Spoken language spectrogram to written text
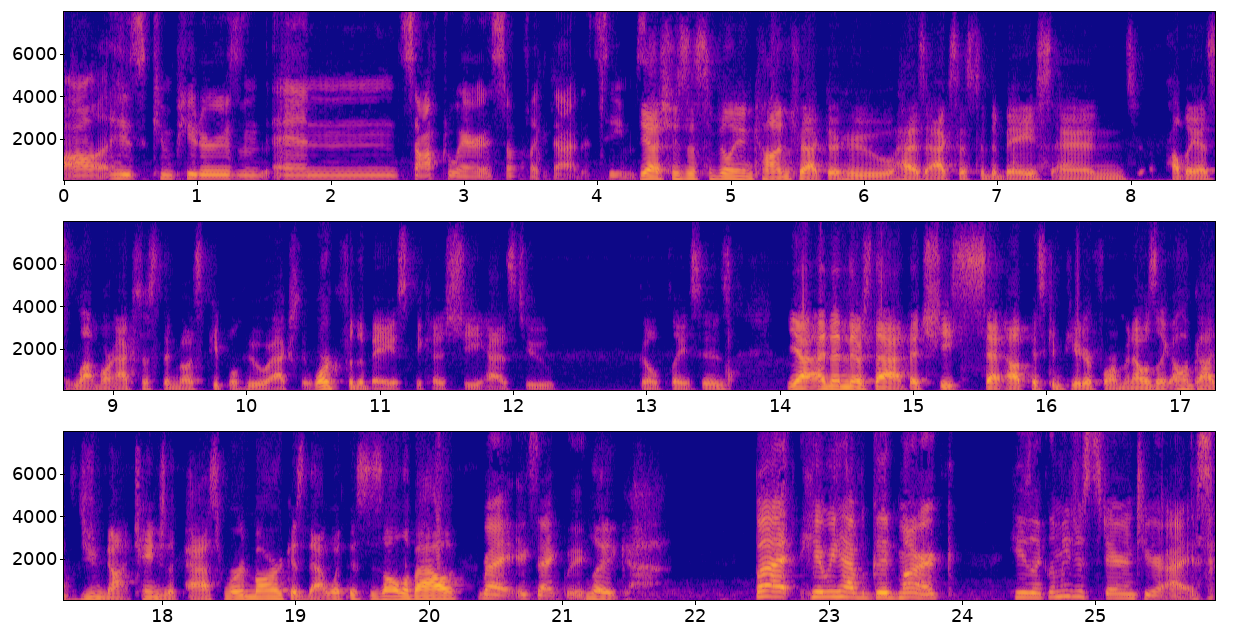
all his computers and and software and stuff like that. It seems. Yeah, she's a civilian contractor who has access to the base and probably has a lot more access than most people who actually work for the base because she has to go places. Yeah, and then there's that that she set up his computer for him, and I was like, oh god, did you not change the password, Mark? Is that what this is all about? Right. Exactly. Like, But here we have good Mark. He's like, let me just stare into your eyes.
